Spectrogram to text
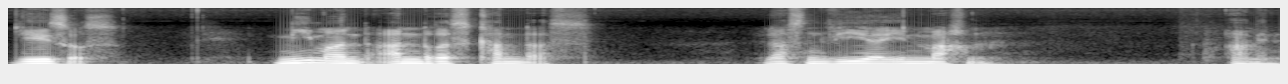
Jesus. Niemand anderes kann das. Lassen wir ihn machen. Amen.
